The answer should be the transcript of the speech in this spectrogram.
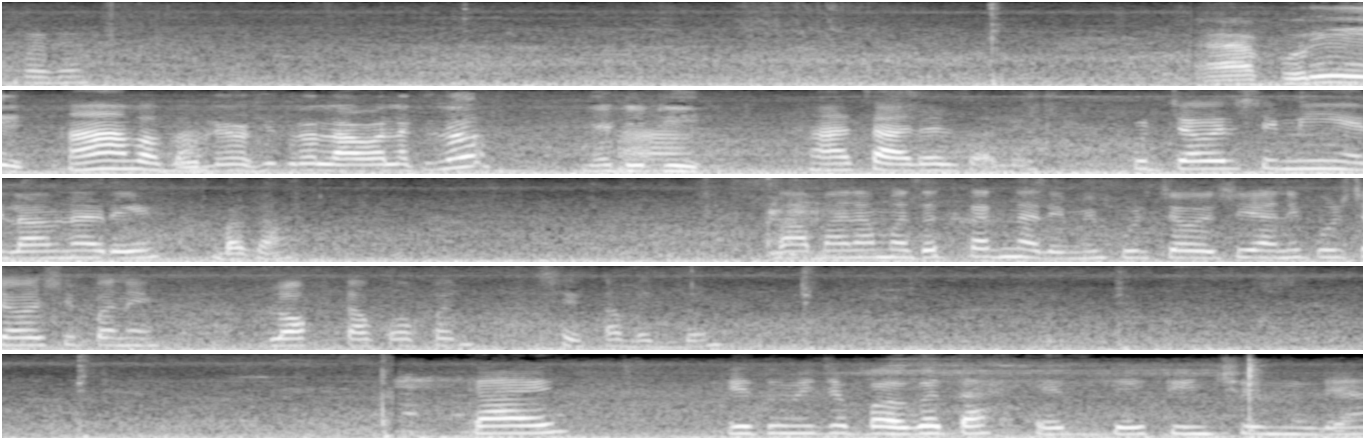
बघा. पुरी. हा बाबा. पुढल्या वर्षी तुला लावा लागतील हो, या डीटी हा चालेल चालेल. पुढच्या वर्षी मी हे लावणार आहे बघा. बाबांना मदत करणार आहे मी पुढच्या वर्षी आणि पुढच्या वर्षी पण आहे. ब्लॉग टाकू आपण शेताबद्दल. काय? हे तुम्ही जे बघत आहेत ते तीनशे मुल्या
